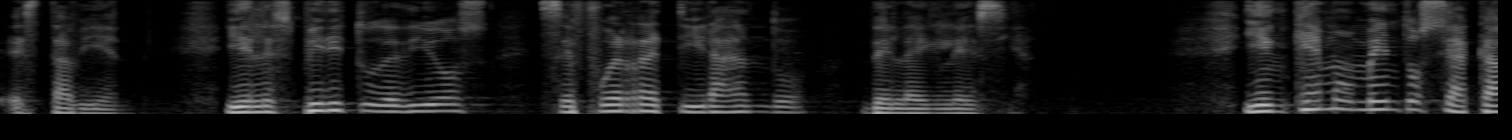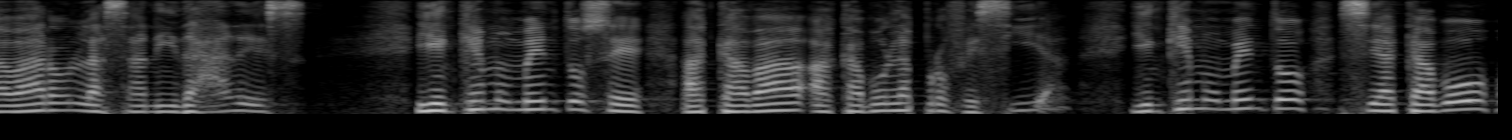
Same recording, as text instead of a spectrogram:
está bien. Y el Espíritu de Dios se fue retirando de la iglesia. ¿Y en qué momento se acabaron las sanidades? ¿Y en qué momento se acabó la profecía? ¿Y en qué momento se acabó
